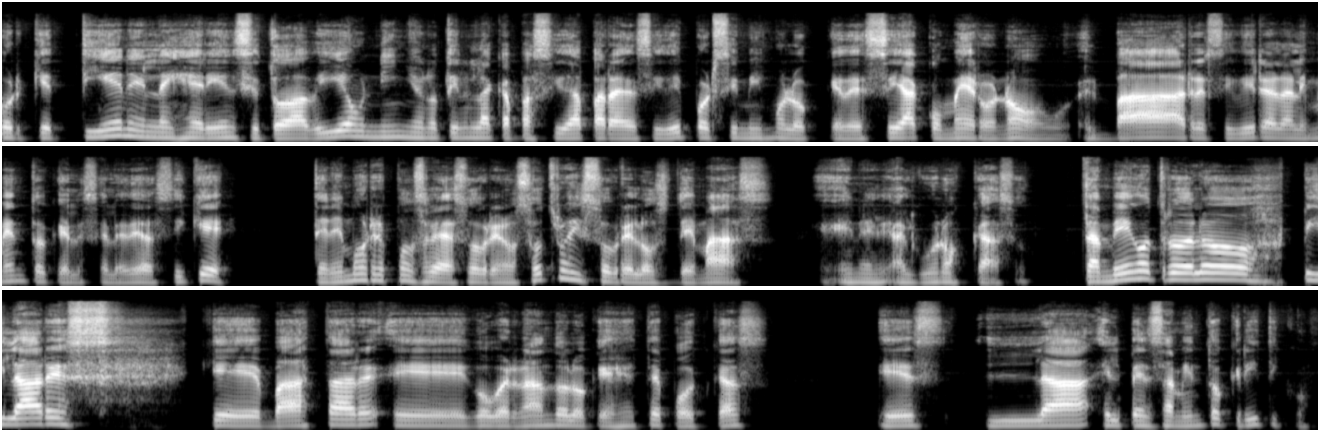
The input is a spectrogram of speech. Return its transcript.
porque tienen la injerencia. Todavía un niño no tiene la capacidad para decidir por sí mismo lo que desea comer o no. Él va a recibir el alimento que se le dé. Así que tenemos responsabilidad sobre nosotros y sobre los demás en algunos casos. También otro de los pilares que va a estar eh, gobernando lo que es este podcast es el pensamiento crítico.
